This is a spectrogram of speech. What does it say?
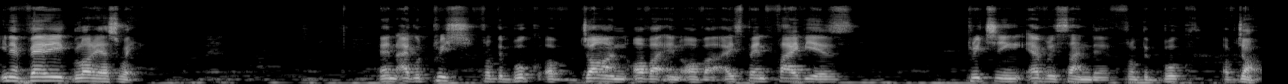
in a very glorious way. And I could preach from the book of John over and over. I spent five years preaching every Sunday from the book of John.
